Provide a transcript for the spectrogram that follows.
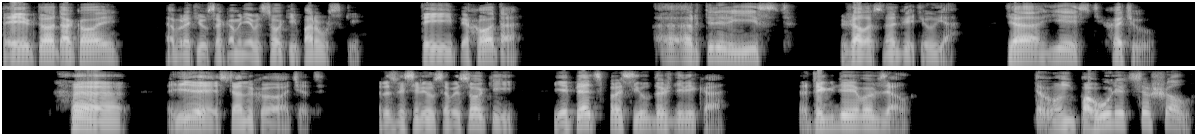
«Ты кто такой?» — обратился ко мне Высокий по-русски. «Ты пехота?» Э, артиллерист, — жалостно ответил я. — Я есть хочу. — Ха! Есть он хочет! — развеселился Высокий и опять спросил дождевика. — ты где его взял? — Да он по улице шел,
